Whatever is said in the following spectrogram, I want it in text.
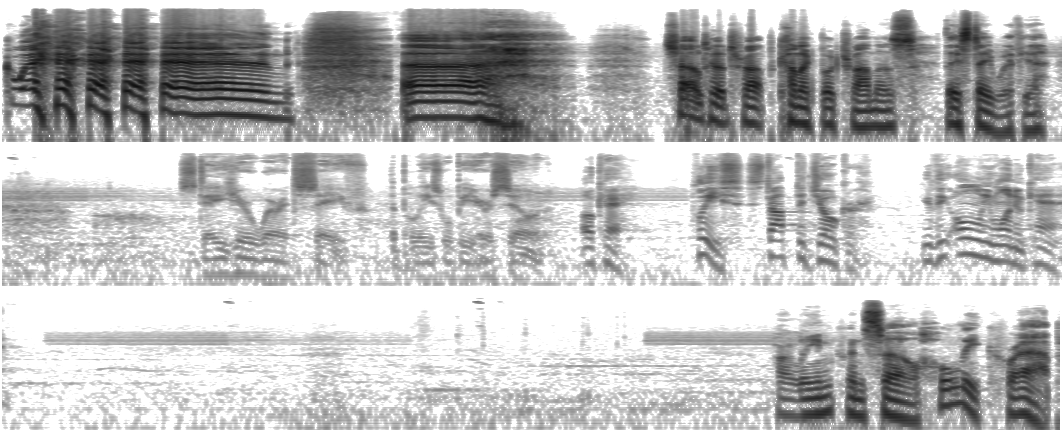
Gwen! Uh, childhood tra- comic book traumas, they stay with you. Stay here where it's safe. The police will be here soon. Okay. Please, stop the Joker. You're the only one who can. Harleen Quinzel. Holy crap.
